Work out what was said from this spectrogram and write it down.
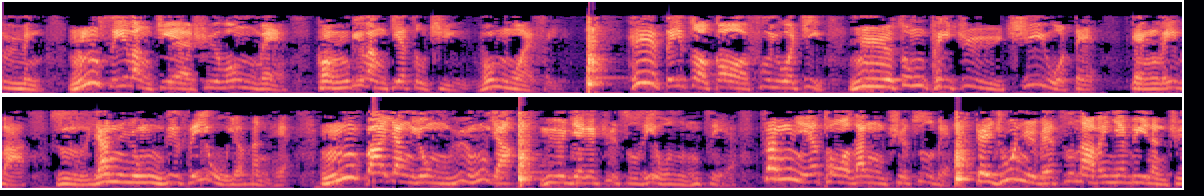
于民，五岁王杰学文脉，公的王杰做起文外飞。还得做个副药剂，女中配剧七月单。跟你吧，是杨勇的谁我要能害，五把杨勇与我家遇见个举子谁我是五子，正年托人去治病，给处女辈子那位你没能去，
